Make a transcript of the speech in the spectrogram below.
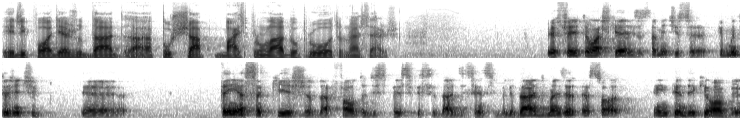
ele pode ajudar a puxar mais para um lado ou para o outro, não é, Sérgio? Perfeito, eu acho que é justamente isso. Porque muita gente é, tem essa queixa da falta de especificidade e sensibilidade, mas é, é só é entender que, óbvio,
